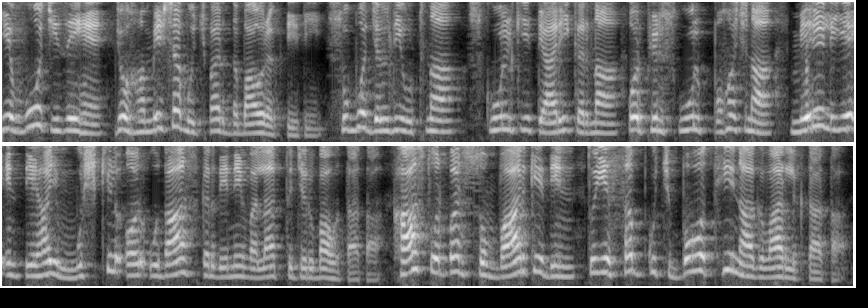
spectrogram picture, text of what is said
ये वो चीज़ें हैं जो हमेशा मुझ पर दबाव रखती थी। सुबह जल्दी उठना, स्कूल की तैयारी करना और फिर स्कूल पहुँचना मेरे लिए इंतहाई मुश्किल और उदास कर देने वाला तजुर्बा होता था। खास तौर पर सोमवार के दिन तो ये सब कुछ बहुत ही नागवार लगता था।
